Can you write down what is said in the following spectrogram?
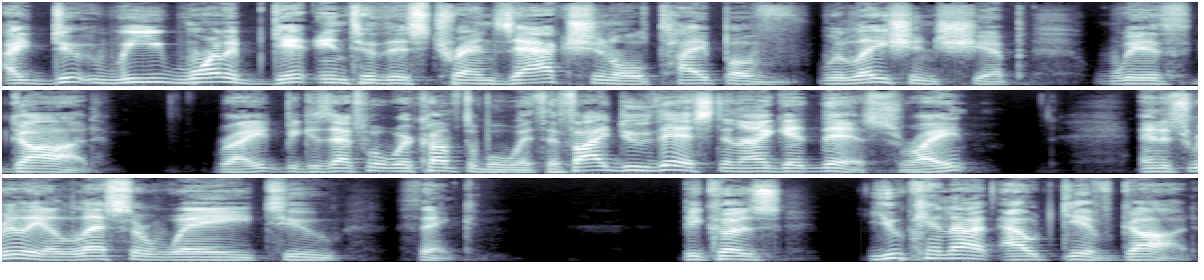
I do we want to get into this transactional type of relationship with God, right? Because that's what we're comfortable with. If I do this, then I get this, right? And it's really a lesser way to think because you cannot outgive God,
